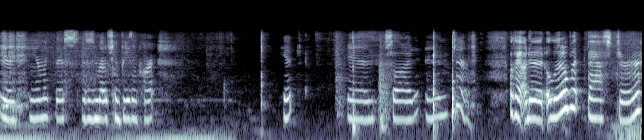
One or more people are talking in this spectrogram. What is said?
And hand like this. This is the most confusing part. Hit and slide and down. Okay, I'll do it a little bit faster.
